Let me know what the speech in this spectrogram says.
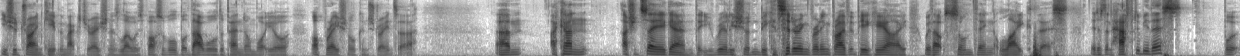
you should try and keep the max duration as low as possible, but that will depend on what your operational constraints are. Um, I can, I should say again that you really shouldn't be considering running private PKI without something like this. It doesn't have to be this, but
